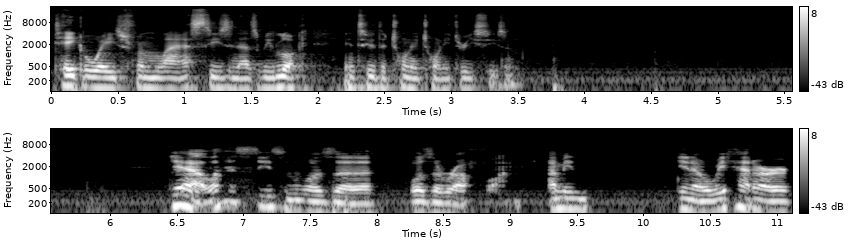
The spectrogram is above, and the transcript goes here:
takeaways from last season as we look into the 2023 season? Yeah, last season was a was a rough one. I mean, you know, we had our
